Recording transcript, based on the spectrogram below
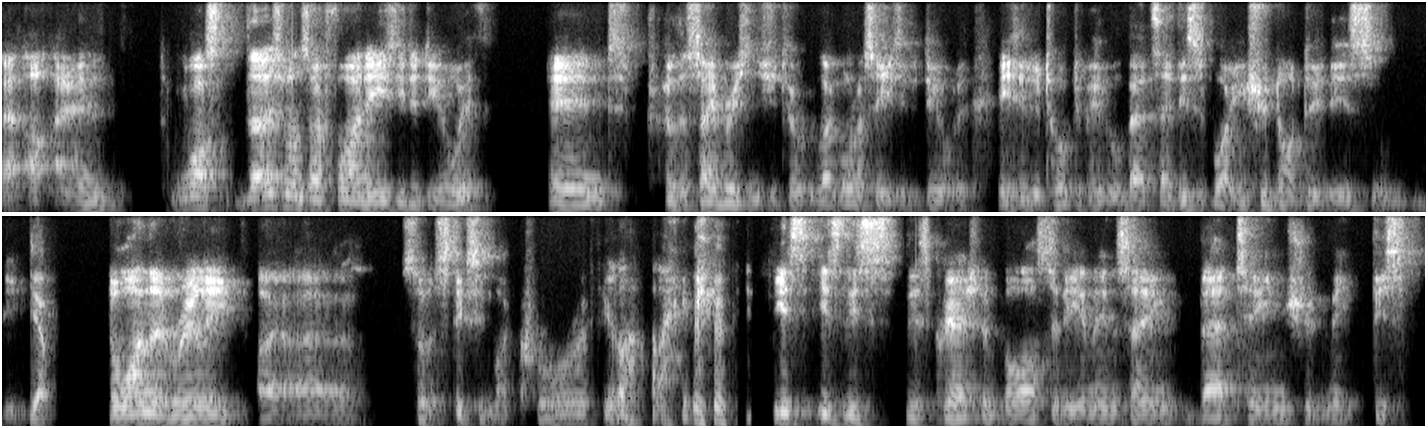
Uh, uh, and whilst those ones I find easy to deal with, and for the same reasons you talk, like when I say easy to deal with, easy to talk to people about, say, this is why you should not do this. And yep. The one that really uh, uh sort of sticks in my craw, if you like, is is this this creation of velocity, and then saying that team should meet this.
